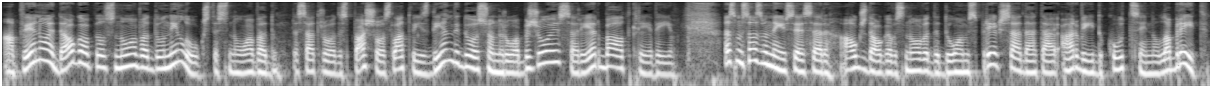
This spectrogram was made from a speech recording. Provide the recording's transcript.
apvienoja Daugavpils novadu un Ilūgstes novadu. Tas atrodas pašos Latvijas dienvidos un robežojas arī ar Baltkrieviju. Esmu sazvanījusies ar Augstdaugavas novada domas priekšsēdētāju Arvīdu Kucinu. Labrīt!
